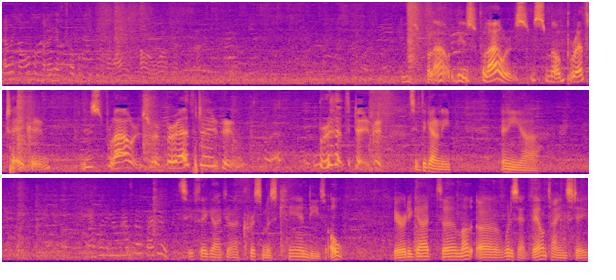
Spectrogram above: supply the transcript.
I like all of them, but I have trouble keeping them alive. Oh, These flowers, these flowers smell breathtaking. These flowers are breathtaking. Breathtaking. See if they got any, any. uh See if they got uh, Christmas candies. Oh, they already got uh, mother, uh, what is that? Valentine's Day.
